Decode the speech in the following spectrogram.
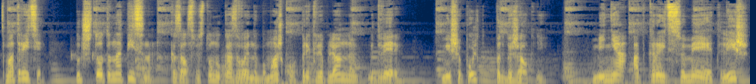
«Смотрите, тут что-то написано», — сказал Свистун, указывая на бумажку, прикрепленную к двери. Миша Пульт подбежал к ней. «Меня открыть сумеет лишь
